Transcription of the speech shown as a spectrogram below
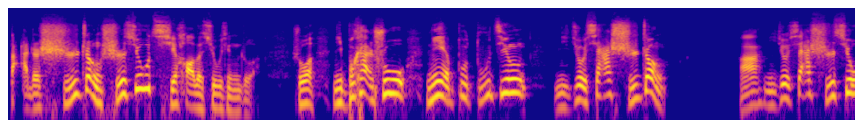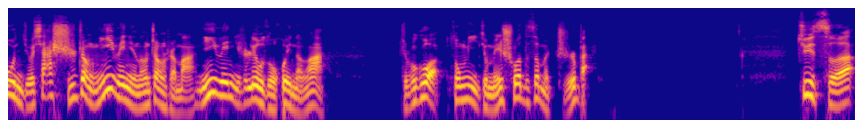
打着实证实修旗号的修行者，说你不看书，你也不读经，你就瞎实证，啊，你就瞎实修，你就瞎实证，你以为你能证什么？你以为你是六祖慧能啊？只不过宗密就没说的这么直白。据此，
